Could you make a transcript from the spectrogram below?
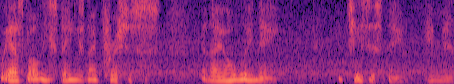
We ask all these things in thy precious and thy holy name. In Jesus' name, amen.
